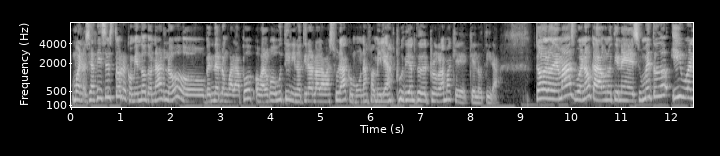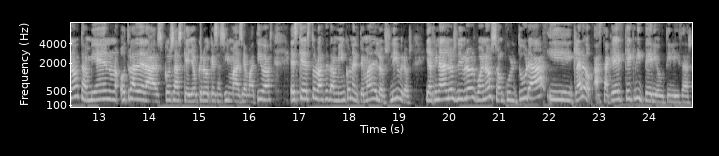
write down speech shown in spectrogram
Bueno, si hacéis esto, recomiendo donarlo o venderlo en Wallapop o algo útil y no tirarlo a la basura como una familia pudiente del programa que lo tira. Todo lo demás, bueno, cada uno tiene su método y bueno, también otra de las cosas que yo creo que es así más llamativas es que esto lo hace también con el tema de los libros. Y al final los libros, bueno, son cultura y claro, ¿hasta qué, qué criterio utilizas?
